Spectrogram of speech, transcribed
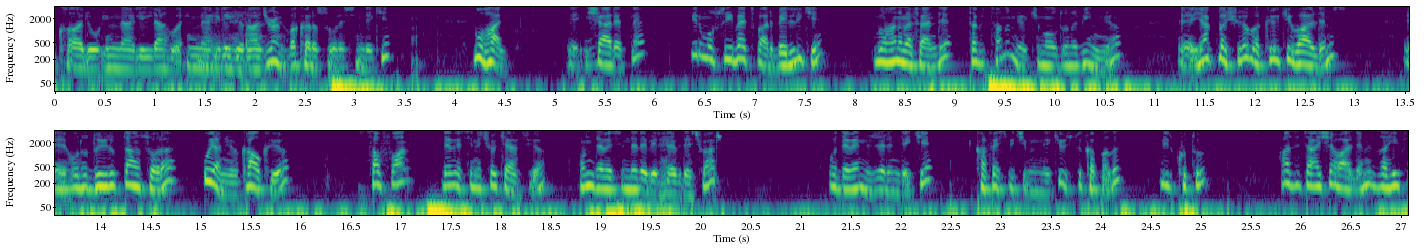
قَالُوا اِنَّا لِلّٰهِ وَاِنَّا اِلَيْهِ رَاجِعُونَ Bakara suresindeki bu hal e, işaretle bir musibet var belli ki bu hanımefendi tabi tanımıyor kim olduğunu bilmiyor. E, yaklaşıyor bakıyor ki validemiz e, onu duyduktan sonra uyanıyor kalkıyor. Safvan devesini çökertiyor. Onun devesinde de bir hevdeç var. O devenin üzerindeki kafes biçimindeki üstü kapalı bir kutu Hazreti Ayşe validemiz zayıf,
